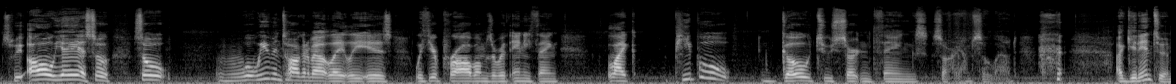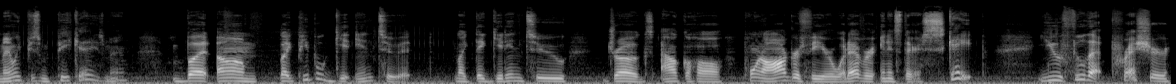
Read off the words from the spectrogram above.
sweet. Oh yeah, yeah. So so what we've been talking about lately is with your problems or with anything, like people go to certain things. Sorry, I'm so loud. I get into it, man. We be some PKs, man. But um, like people get into it, like they get into drugs, alcohol, pornography, or whatever, and it's their escape. You feel that pressure,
